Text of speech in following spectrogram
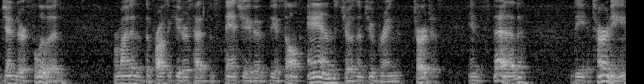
gender fluid, reminded that the prosecutors had substantiated the assault and chosen to bring charges. Instead, the attorney,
